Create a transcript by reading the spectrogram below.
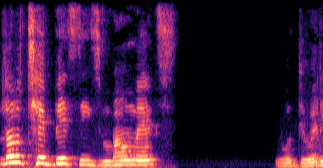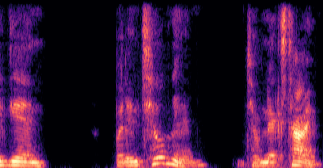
little tidbits, these moments. We'll do it again. But until then, until next time.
